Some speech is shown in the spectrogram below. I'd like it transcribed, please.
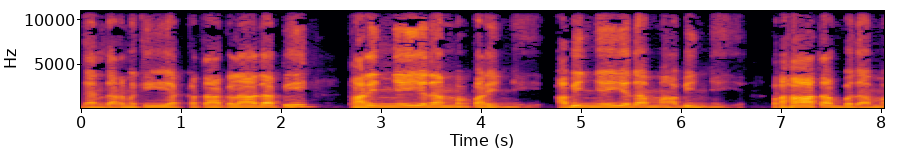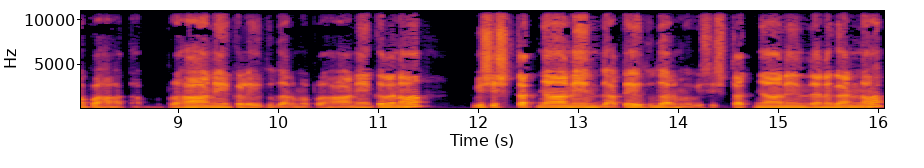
දැන් ධර්ම කීයක් කතා කලාද අපි පරිං්ඥය දම්ම පරිං්ඥය. අභිං්ඥය දම්ම අභිං්ඥය. පහාතබ්බ දම්ම පහතබ. ප්‍රහාණය කළ යුතු ධර්ම ප්‍රහාණය කරනවා විශිෂ්ටඥානයෙන් දතයුතු ධර්ම විශිෂ්ටඥානයෙන් දැනගන්නවා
